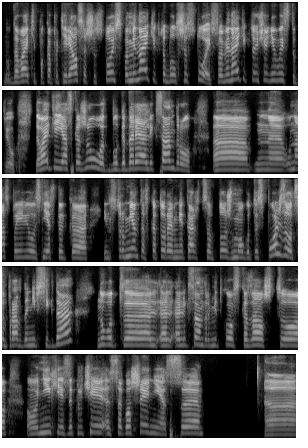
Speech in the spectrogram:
Ну, давайте, пока потерялся шестой. Вспоминайте, кто был шестой. Вспоминайте, кто еще не выступил. Давайте я скажу, вот благодаря Александру э, у нас появилось несколько инструментов, которые, мне кажется, тоже могут использоваться. Правда, не всегда. Ну вот э, Александр Митков сказал, что у них есть заключение, соглашение с э,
